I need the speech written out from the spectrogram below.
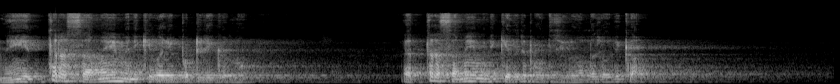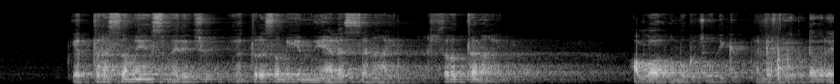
നീ ഇത്ര സമയം എനിക്ക് വഴിപ്പെട്ടിരിക്കുന്നു. എത്ര സമയം എനിക്കെതിരെ പ്രവർത്തിച്ചിരിക്കുന്നു? എന്നുള്ള ചോദിക്കാം. എത്ര സമയം സ്മരിച്ചു എത്ര സമയം നീ അലസനായി ശ്രദ്ധനായി അള്ളാഹു നമുക്ക് ചോദിക്കും എന്റെ പ്രിയപ്പെട്ടവരെ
